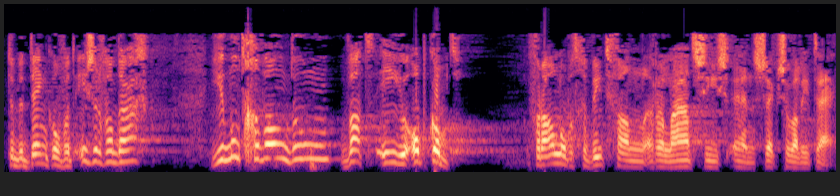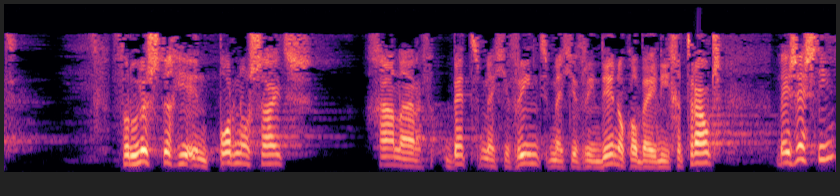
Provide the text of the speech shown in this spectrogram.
te bedenken of het is er vandaag. Je moet gewoon doen wat in je opkomt. Vooral op het gebied van relaties en seksualiteit. Verlustig je in pornosites. Ga naar bed met je vriend, met je vriendin, ook al ben je niet getrouwd. Ben je 16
